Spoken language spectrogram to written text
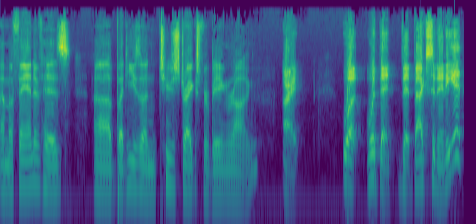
I'm a fan of his, uh, but he's on two strikes for being wrong. All right. What? What? That that Beck's an idiot?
